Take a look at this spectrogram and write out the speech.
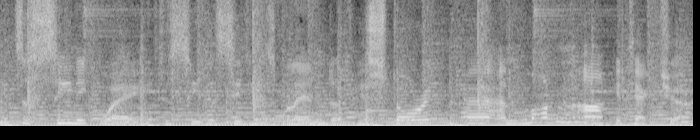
it's a scenic way to see the city's blend of historic uh, and modern architecture.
